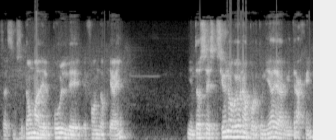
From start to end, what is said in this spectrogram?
O sea, se, toma del pool de, de fondos que hay y entonces, si uno ve una oportunidad de arbitraje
